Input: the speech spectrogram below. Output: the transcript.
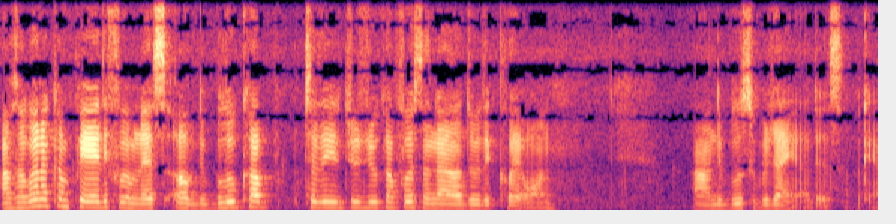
Um, so I'm going to compare the firmness of the blue cup to the Juju cup first and then I'll do the clear one um, the blue Super Jennie that is. Okay.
